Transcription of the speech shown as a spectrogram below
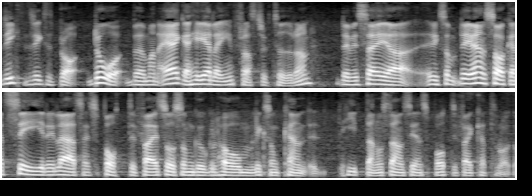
riktigt, riktigt bra. Då bör man äga hela infrastrukturen. Det vill säga, liksom, det är en sak att Siri lär sig Spotify så som Google Home liksom kan hitta någonstans i en Spotify-katalog.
